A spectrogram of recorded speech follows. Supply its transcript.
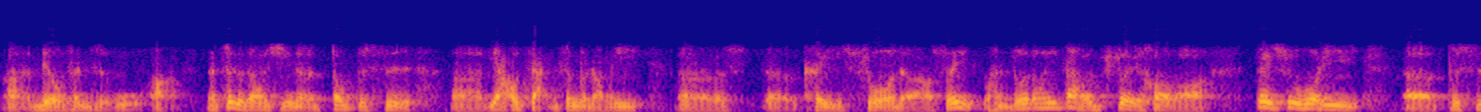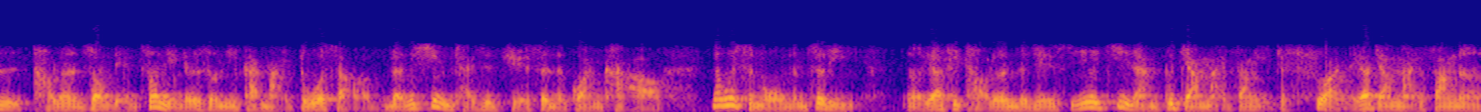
呃六分之五啊。那这个东西呢都不是呃腰斩这么容易呃呃可以说的哦。所以很多东西到了最后哦。倍数获利，呃，不是讨论的重点，重点就是说你敢买多少，人性才是决胜的关卡哦。那为什么我们这里呃要去讨论这件事？因为既然不讲买方也就算了，要讲买方呢，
